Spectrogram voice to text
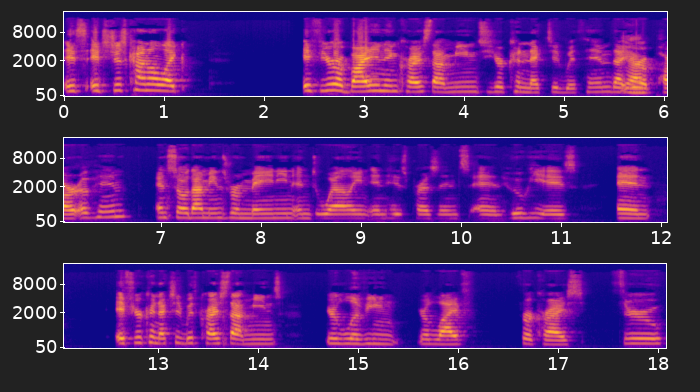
it's it's just kind of like if you're abiding in Christ, that means you're connected with Him, that Yeah. you're a part of Him, and so that means remaining and dwelling in His presence and who He is. And if you're connected with Christ, that means you're living your life for Christ through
